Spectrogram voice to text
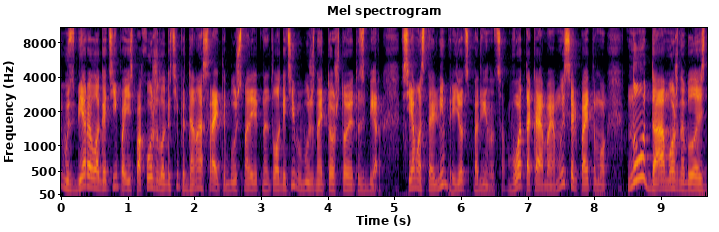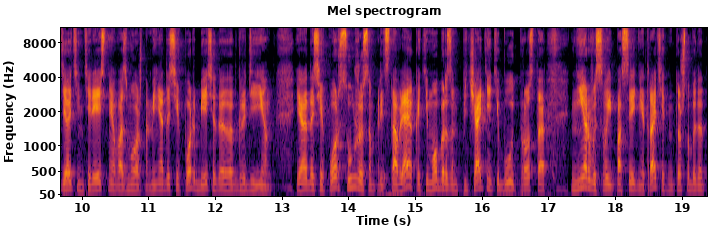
у Сбера логотипа есть похожие логотипы, да насрать, ты будешь смотреть на этот логотип и будешь знать то, что это Сбер. Всем остальным придется подвинуться. Вот такая моя мысль, поэтому, ну да, можно было сделать интереснее, возможно. Меня до сих пор бесит этот градиент. Я до сих пор с ужасом представляю, каким образом печатники будут просто нервы свои последние тратить на то, чтобы этот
